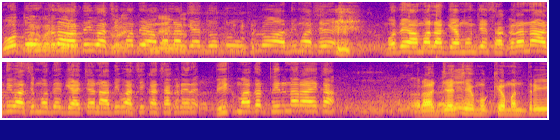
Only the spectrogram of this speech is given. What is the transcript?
जो तो उठलो आदिवासीमध्ये आम्हाला घ्या. जो तो उठलो आदिवासी मध्ये आम्हाला घ्या. म्हणजे सगळ्यांना आदिवासीमध्ये घ्यायच्या आणि आदिवासी का सगळे भीक मागत फिरणार आहे का? राज्याचे मुख्यमंत्री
